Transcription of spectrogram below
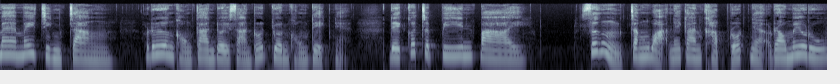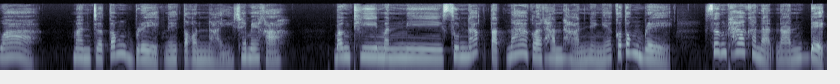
แม่ไม่จริงจัง เรื่องของการโดยสารรถยนต์ของเด็กเนี่ย เด็กก็จะปีนป่าย ซึ่งจังหวะในการขับรถเนี่ยเราไม่รู้ว่ามันจะต้องเบรกในตอนไหนใช่ไหมคะ บางทีมันมีสุนัขตัดหน้ากระทันหันอย่างเงี้ยก็ต้องเบรก ซึ่งถ้าขณะนั้นเด็ก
